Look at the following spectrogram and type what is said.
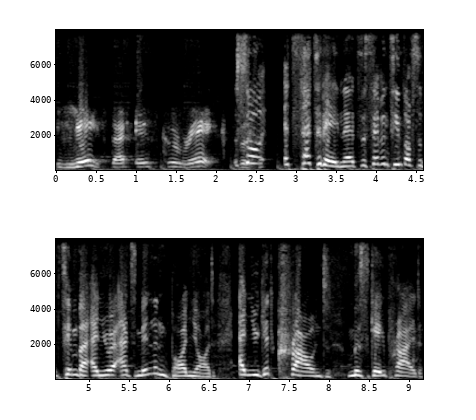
Yes, that is correct. So it's Saturday, now it's the 17th of September, and you're at Menlyn Barnyard and you get crowned Miss Gay Pride.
